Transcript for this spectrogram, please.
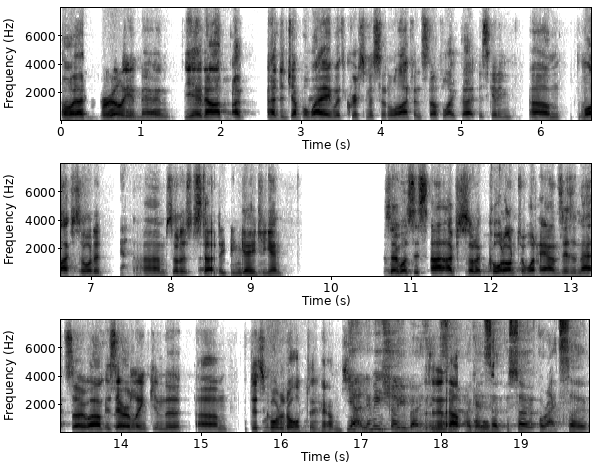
Oh, that's brilliant, man. Yeah, no, I, I had to jump away with Christmas and life and stuff like that, just getting um, life sorted. Yeah. Um, sort of starting to engage again. So what's this? Uh, I've sort of caught on to what Hounds is and that. So um, is there a link in the um, Discord at all to Hounds? Yeah, let me show you both. Is it an So, okay, so so all right, so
